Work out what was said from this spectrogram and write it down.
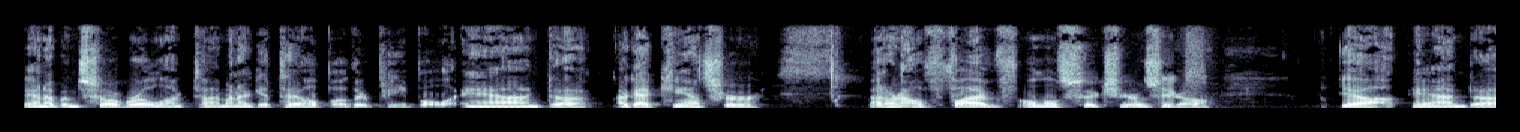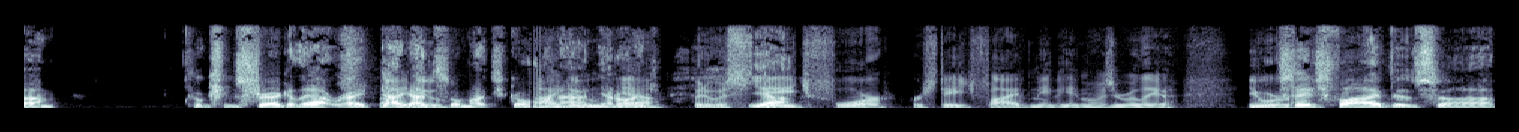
And I've been sober a long time, and I get to help other people. And uh, I got cancer, I don't know, five, almost six years Six. ago. Yeah. And um, who keeps track of that, right? I got do. so much going I on. do, You know, I- but it was Yeah. stage four or stage five, maybe. It was really a. You were Stage five is uh,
